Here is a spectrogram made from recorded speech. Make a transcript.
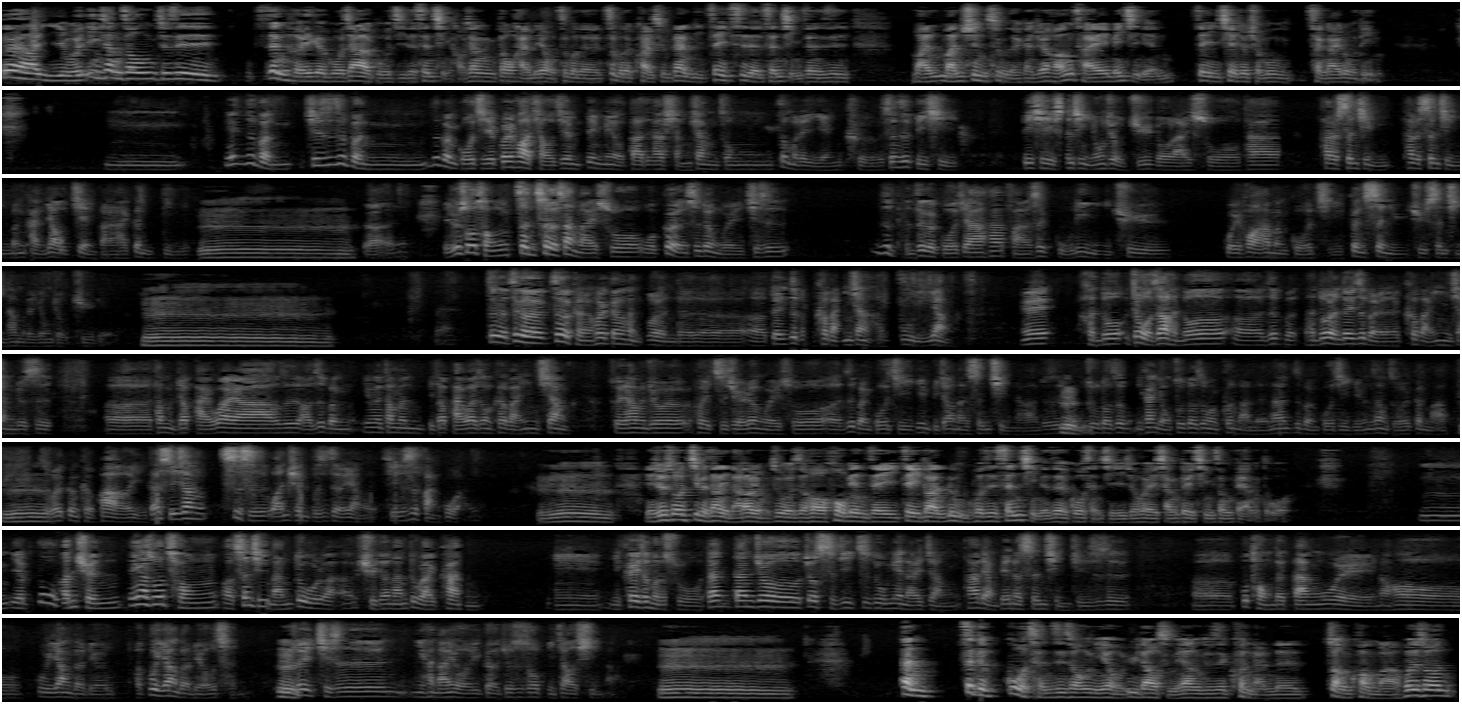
对啊，以我印象中，就是任何一个国家的国籍的申请，好像都还没有这么的这么的快速。但你这一次的申请真的是蛮蛮迅速的，感觉好像才没几年，这一切就全部尘埃落定。嗯，因为日本其实日本日本国籍的规划条件并没有大家想象中这么的严苛，甚至比起比起申请永久居留来说，它。他的申请，他的申请门槛要件反而还更低。嗯，对，也就是说，从政策上来说，我个人是认为，其实日本这个国家，它反而是鼓励你去规划他们国籍，更胜于去申请他们的永久居留。嗯，这个这个这个可能会跟很多人的呃对日本刻板印象很不一样，因为。很多，就我知道很多呃日本很多人对日本人的刻板印象就是，呃他们比较排外啊，或者啊日本因为他们比较排外这种刻板印象，所以他们就会直觉认为说呃日本国籍一定比较难申请啊，就是永住都这么，嗯、你看永住都这么困难的，那日本国籍理论上只会更麻，嗯，只会更可怕而已。但实际上事实完全不是这样的，其实是反过来的。嗯。也就是说，基本上你拿到永住的时候，后面这一这一段路或是申请的这个过程，其实就会相对轻松非常多。嗯，也不完全，应该说从呃申请难度来取得难度来看，你你可以这么说，但但就就实际制度面来讲，它两边的申请其实是呃不同的单位，然后不一样的流呃不一样的流程，嗯，所以其实你很难有一个就是说比较性啊。嗯，但这个过程之中，你有遇到什么样就是困难的状况吗？或者说，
